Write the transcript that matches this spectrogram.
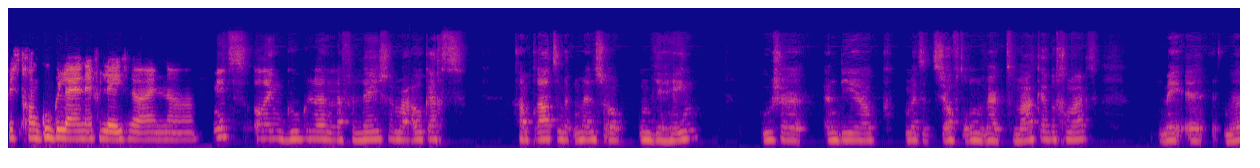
Is het gewoon googlen en even lezen en... Uh... Niet alleen googlen en even lezen, maar ook echt gaan praten met mensen om je heen. Hoe ze, en die ook met hetzelfde onderwerp te maken hebben gemaakt. Mee, eh,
